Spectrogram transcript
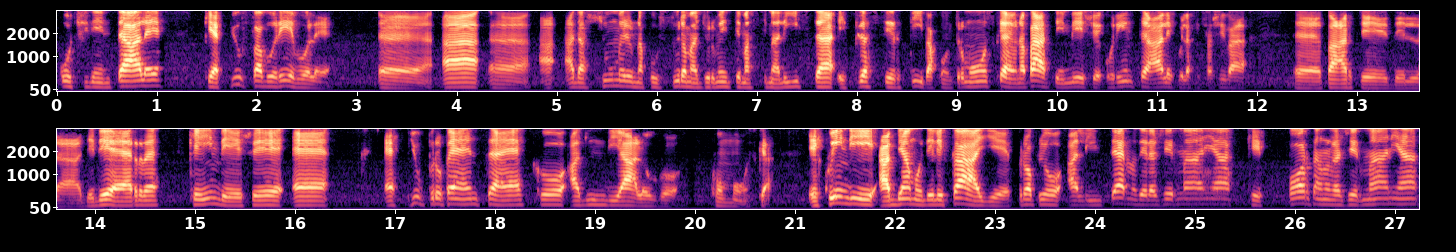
occidentale che è più favorevole eh, a, eh, a, ad assumere una postura maggiormente massimalista e più assertiva contro Mosca e una parte invece orientale, quella che faceva eh, parte della DDR, che invece è, è più propensa ecco, ad un dialogo con Mosca. E quindi abbiamo delle faglie proprio all'interno della Germania che portano la Germania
